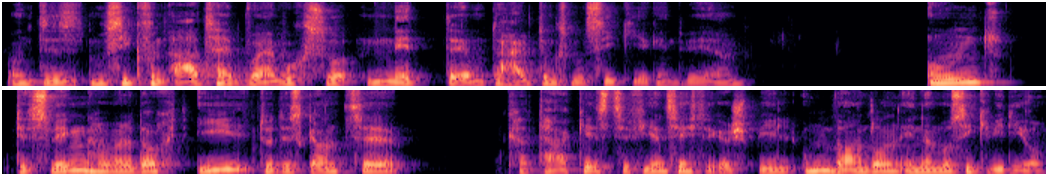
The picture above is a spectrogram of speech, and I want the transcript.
Und die Musik von R-Type war einfach so nette Unterhaltungsmusik irgendwie, ja. Und deswegen haben wir gedacht, ich tue das ganze Katakis C64er Spiel umwandeln in ein Musikvideo.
